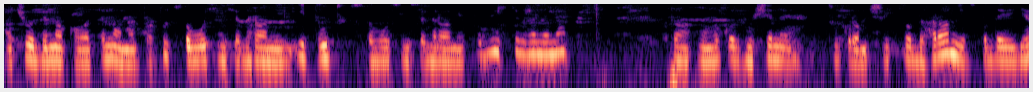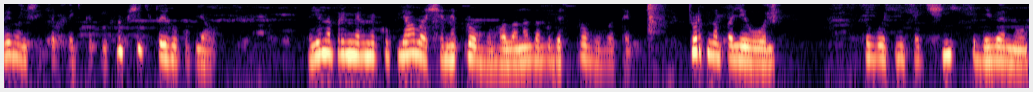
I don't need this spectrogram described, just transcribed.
А чого одинакова ціна на то? Тут 180 грамів і тут 180 грамів. По 200 вже нема. Так, молоко згущене з цукром 600 грамів, 109 гривень 65 копійок. Напишіть, хто його купляв. Я, наприклад, не купляла, ще не пробувала, треба буде спробувати. Торт Наполеон 186,90.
